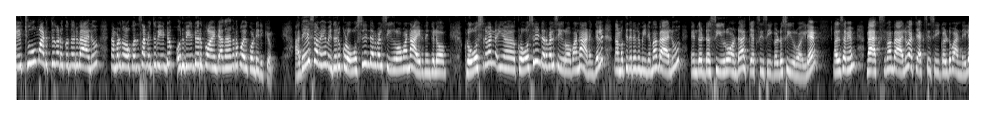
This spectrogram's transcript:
ഏറ്റവും അടുത്ത് കിടക്കുന്ന ഒരു വാല്യൂ നമ്മൾ നോക്കുന്ന സമയത്ത് വീണ്ടും ഒരു വീണ്ടും ഒരു പോയിന്റ് അങ്ങനെ അങ്ങനെ പോയിക്കൊണ്ടിരിക്കും. അതേസമയം ഇതൊരു ക്ലോസ്ഡ് ഇന്റർവൽ സീറോ വൺ ആയിരുന്നെങ്കിലോ closed one closed interval zero one ആണെങ്കിൽ നമുക്കിതിനൊരു മിനിമം വാല്യൂ എന്തുണ്ട്? സീറോ ഉണ്ട്. At x is equal to സീറോയിലെ അതേസമയം maximum value at x is equal to വണ്ണിൽ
